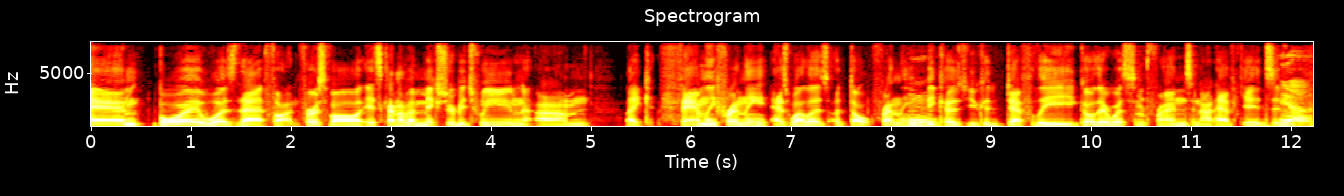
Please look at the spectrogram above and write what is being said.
and boy, was that fun. First of all, it's kind of a mixture between um, like family friendly as well as adult friendly Mm. because you could definitely go there with some friends and not have kids. And Yeah.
